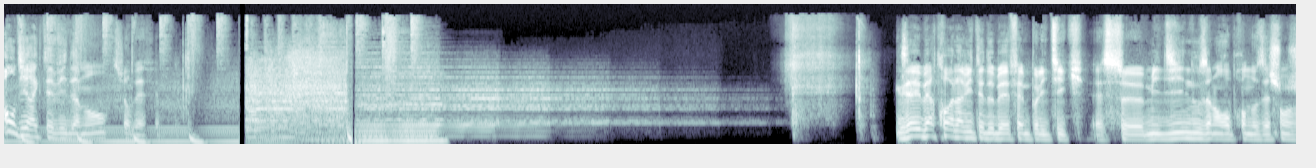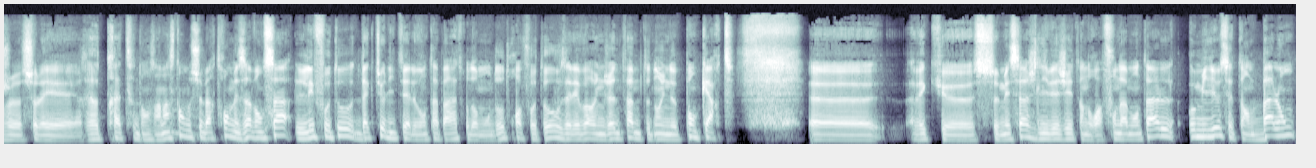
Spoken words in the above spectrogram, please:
en direct évidemment, sur BFM. Xavier Bertrand l'invité de BFM Politique. Ce midi, nous allons reprendre nos échanges sur les retraites dans un instant, Monsieur Bertrand. Mais avant ça, les photos d'actualité, elles vont apparaître dans mon dos. Trois photos. Vous allez voir une jeune femme tenant une pancarte euh, avec euh, ce message l'IVG est un droit fondamental. Au milieu, c'est un ballon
